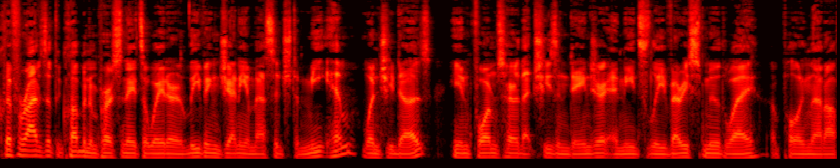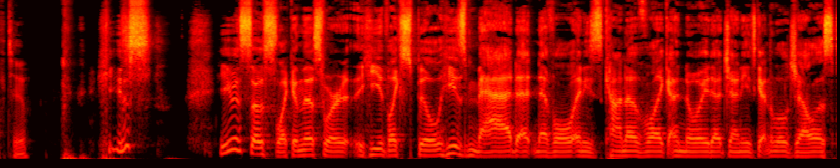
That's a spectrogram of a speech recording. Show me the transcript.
Cliff arrives at the club and impersonates a waiter, leaving Jenny a message to meet him. When she does, he informs her that she's in danger and needs to leave. Very smooth way of pulling that off too. He's he was so slick in this where he like spill he's mad at Neville and he's kind of like annoyed at Jenny. He's getting a little jealous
